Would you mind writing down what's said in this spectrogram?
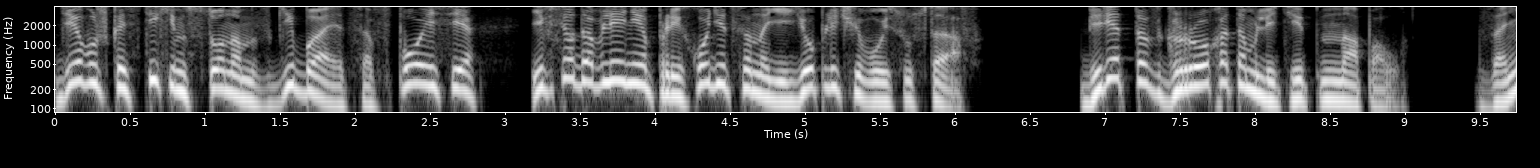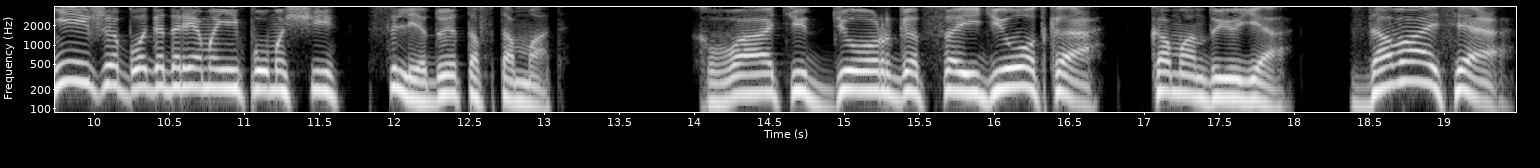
Девушка с тихим стоном сгибается в поясе, и все давление приходится на ее плечевой сустав. Беретта с грохотом летит на пол. За ней же, благодаря моей помощи, следует автомат. «Хватит дергаться, идиотка!» — командую я. «Сдавайся!»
